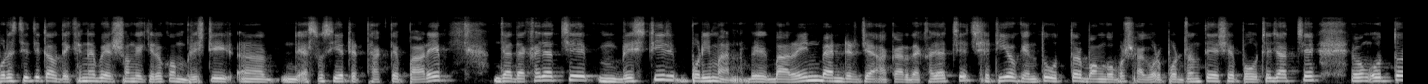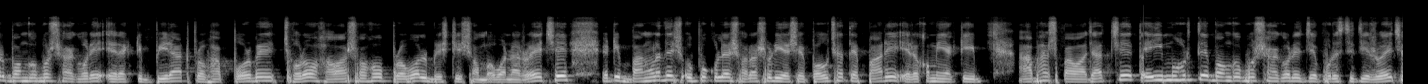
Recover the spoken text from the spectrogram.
পরিস্থিতিটাও দেখে নেবে, এর সঙ্গে কীরকম বৃষ্টি অ্যাসোসিয়েটেড থাকতে পারে। যা দেখা যাচ্ছে বৃষ্টির পরিমাণ বা রেইন ব্যান্ডের যে আকার দেখা যাচ্ছে, সেটিও কিন্তু উত্তর বঙ্গোপসাগর পর্যন্ত এসে পৌঁছে যাচ্ছে এবং উত্তর বঙ্গোপসাগরে এর একটি বিরাট প্রভাব পড়বে। ঝোড়ো হাওয়া সহ প্রবল বৃষ্টির সম্ভাবনা রয়েছে। এটি বাংলাদেশ উপকূলে সরাসরি এসে পৌঁছাতে পারে এরকমই একটি আভাস পাওয়া যাচ্ছে। তো এই মুহূর্তে বঙ্গোপসাগরে যে পরিস্থিতি রয়েছে,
